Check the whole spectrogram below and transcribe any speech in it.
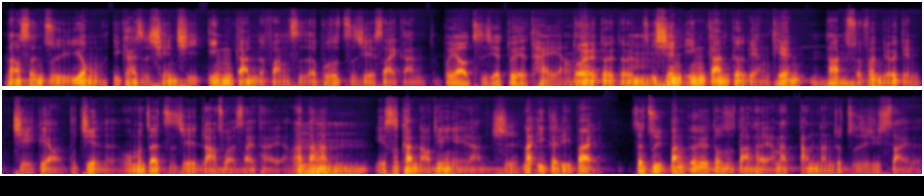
然后甚至于用一开始前期阴干的方式，而不是直接晒干。不要直接对着太阳。对对对，先阴干个两天，它水分有一点解掉不见了，我们再直接拉出来晒太阳。那当然也是看老天爷啦。是那一个礼拜甚至于半个月都是大太阳，那当然就直接去晒了。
